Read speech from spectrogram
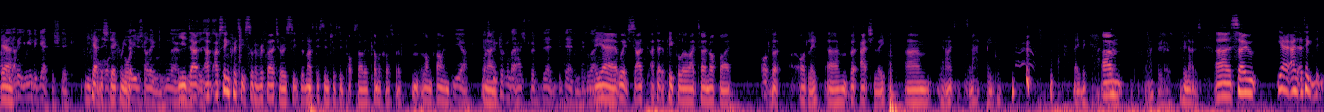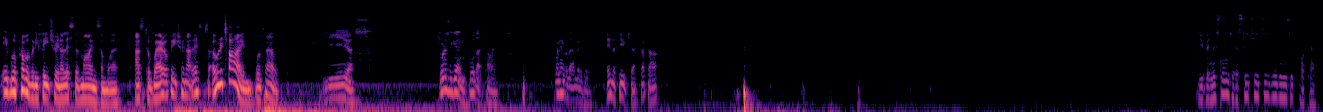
I, Yeah. think, I think you either get the shtick, You get the shtick or you don't. just kind of think no. You don't, just- I've, I've seen critics sort of refer to her as the most disinterested pop star they've come across for mm, a long time. yeah. you Well, she know. keeps talking about how she should be dead, be dead and things like that. Yeah, which I, I don't, people are like turned off by, Oddly. but oddly, um, but actually, um, you know, it's, it's an act, people. Maybe. Um, I don't know. who knows? Who knows? Uh, so, yeah, I, I think that it will probably feature in a list of mine somewhere. As to where it'll feature in that list, so only time will tell. Yes. Join us again for that time, whenever that may be. In the future, ta ta. You've been listening to the CTTB Music Podcast.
